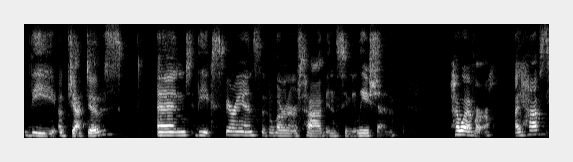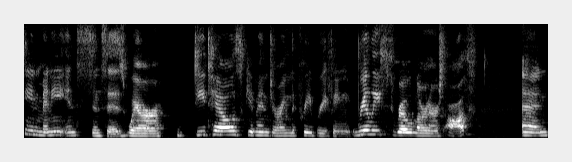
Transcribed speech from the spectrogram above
the objectives, and the experience that the learners have in simulation. However, I have seen many instances where details given during the pre briefing really throw learners off. And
